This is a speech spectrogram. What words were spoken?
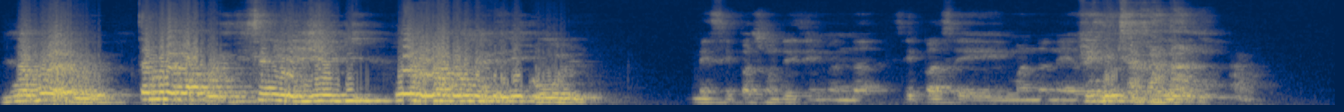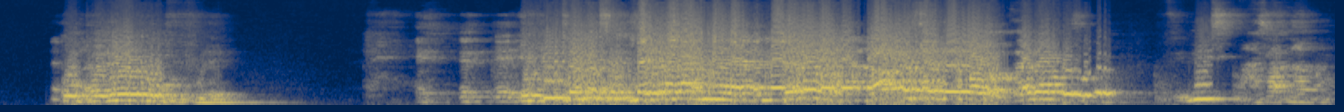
Ya la politicien pour le Congo. Mais c'est pas son deuxième mandat, c'est pas ses mandats. Félix Azanani. Comprenez comme vous voulez. Et puis, c'est Félix Azanani.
